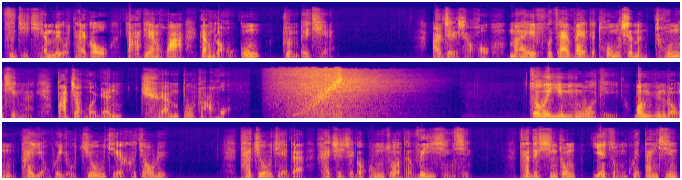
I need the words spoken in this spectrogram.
自己钱没有带够，打电话让老公准备钱。而这个时候，埋伏在外的同事们冲进来，把这伙人全部抓获。作为一名卧底，王云荣他也会有纠结和焦虑。他纠结的还是这个工作的危险性，他的心中也总会担心。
